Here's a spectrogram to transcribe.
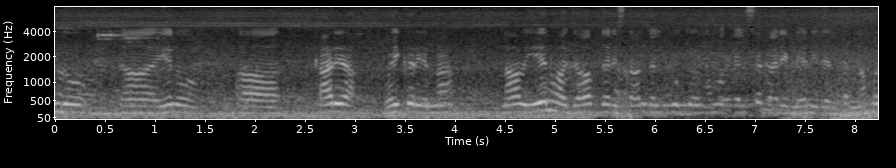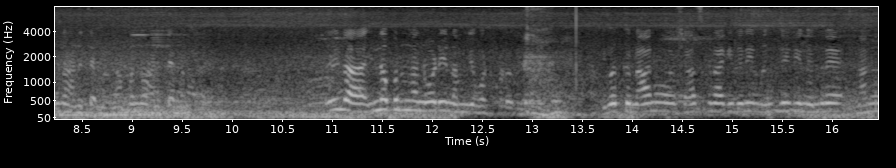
ಒಂದು ಏನು ಕಾರ್ಯ ವೈಖರಿಯನ್ನು ನಾವು ಏನು ಆ ಜವಾಬ್ದಾರಿ ಸ್ಥಾನದಲ್ಲಿ ಕೂತು ನಮ್ಮ ಕೆಲಸ ಕಾರ್ಯಗಳೇನಿದೆ ಅಂತ ನಮ್ಮನ್ನು ಅಣತೆ ಮಾಡಿ ನಮ್ಮನ್ನು ಅಣತೆ ಮಾಡ್ತಾರೆ. ಅದರಿಂದ ಇನ್ನೊಬ್ಬರನ್ನ ನೋಡಿ ನಮಗೆ ಕೊಡೋದು. ಇವತ್ತು ನಾನು ಶಾಸಕನಾಗಿದ್ದೀನಿ, ಮಂತ್ರಿ ಇದ್ದೀನಿ ಅಂದರೆ ನನ್ನ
